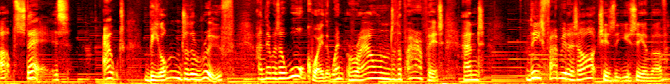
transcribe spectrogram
upstairs, out beyond the roof, and there was a walkway that went round the parapet. And these fabulous arches that you see above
